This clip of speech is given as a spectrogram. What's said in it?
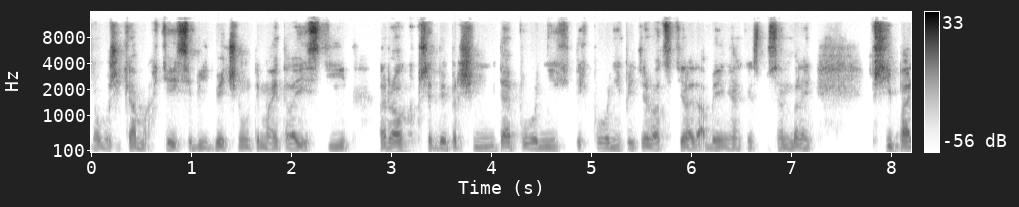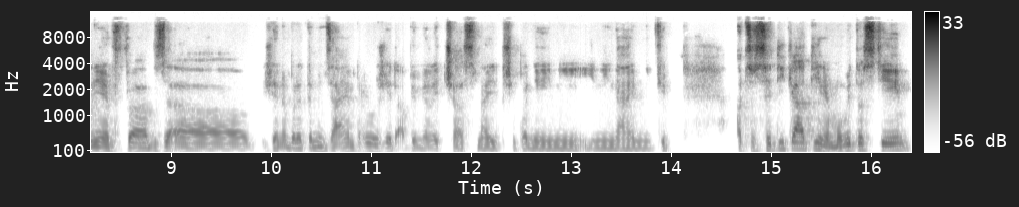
Znovu říkám, chtějí si být většinou ty majitele jistí rok před vypršením té původních, těch původních 25 let, aby nějakým způsobem byli případně, v, v, že nebudete mít zájem prodloužit, aby měli čas najít případně jiný, jiný nájemníky. A co se týká té tý nemovitosti,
